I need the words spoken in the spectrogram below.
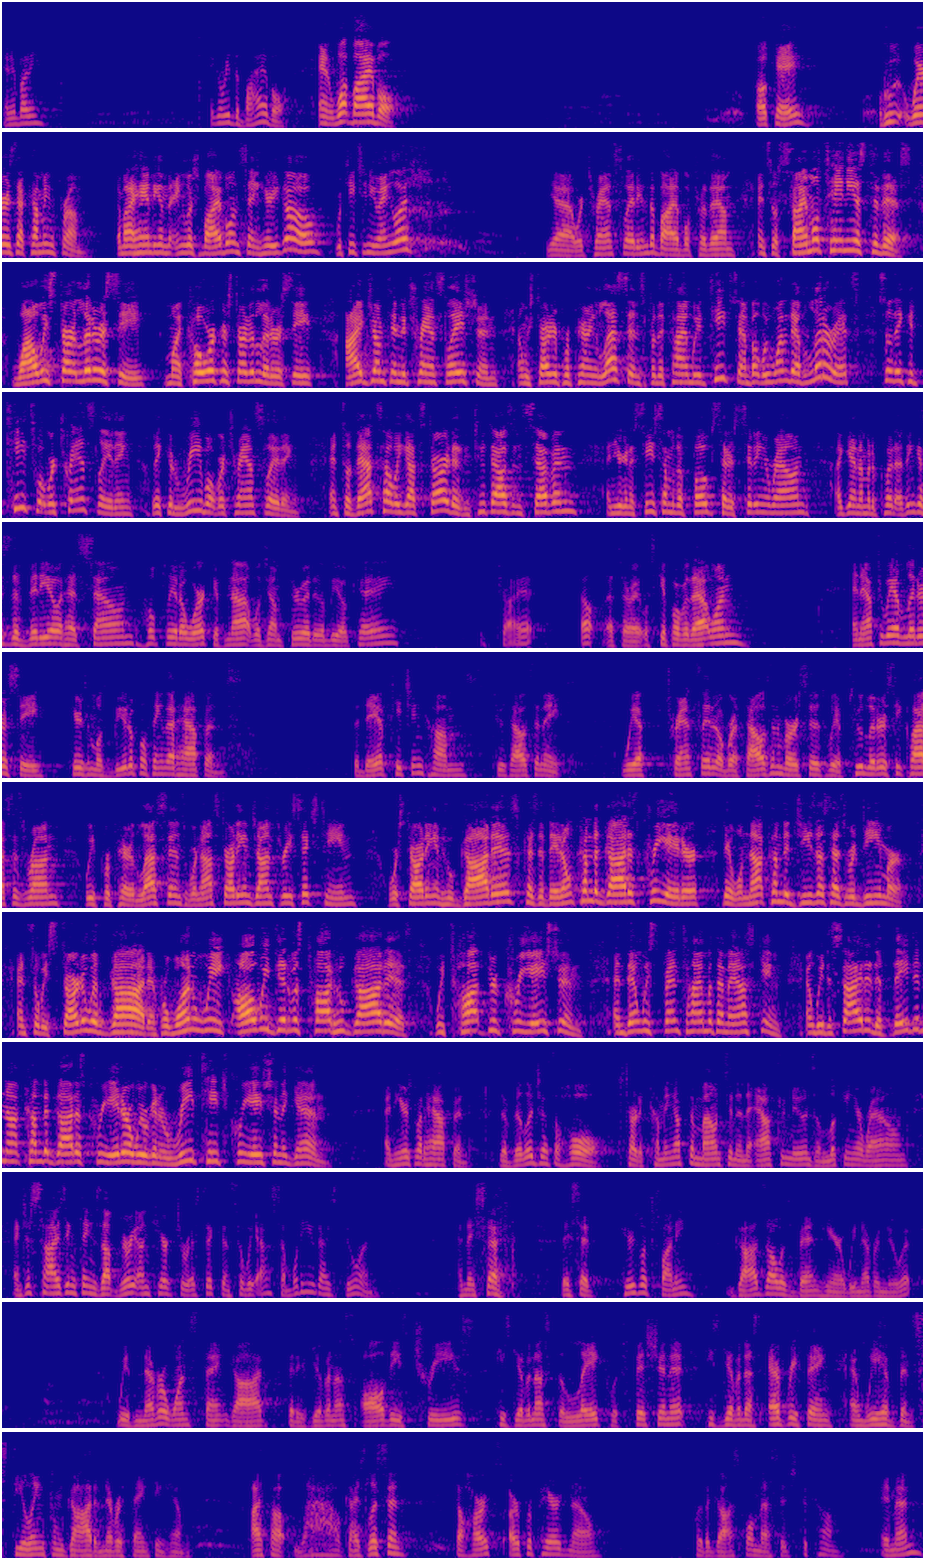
Anybody? They can read the Bible. And what Bible? Okay. Who, where is that coming from? Am I handing them the English Bible and saying, here you go, we're teaching you English? Yeah, we're translating the Bible for them. And so simultaneous to this, while we start literacy, my coworker started literacy, I jumped into translation and we started preparing lessons for the time we'd teach them, but we wanted to have literates so they could teach what we're translating, they could read what we're translating. And so that's how we got started in 2007, and you're going to see some of the folks that are sitting around. Again, I'm going to put, I think this is a video, it has sound. Hopefully it'll work. If not, we'll jump through it, it'll be okay. Let's try it. Oh, that's all right. We'll skip over that one. And after we have literacy, here's the most beautiful thing that happens. The day of teaching comes, 2008. We have translated over a thousand verses. We have two literacy classes run. We've prepared lessons. We're not starting in John 3.16. We're starting in who God is, because if they don't come to God as creator, they will not come to Jesus as redeemer. And so we started with God, and for one week, all we did was taught who God is. We taught through creation. And then we spent time with them asking. And we decided if they did not come to God as creator, we were going to reteach creation again. And here's what happened. The village as a whole started coming up the mountain in the afternoons and looking around and just sizing things up, very uncharacteristic. And so we asked them, what are you guys doing? And they said, they said, here's what's funny. God's always been here. We never knew it. We've never once thanked God that He's given us all these trees. He's given us the lake with fish in it. He's given us everything, and we have been stealing from God and never thanking Him. I thought, wow, guys, listen. The hearts are prepared now for the gospel message to come. Amen?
